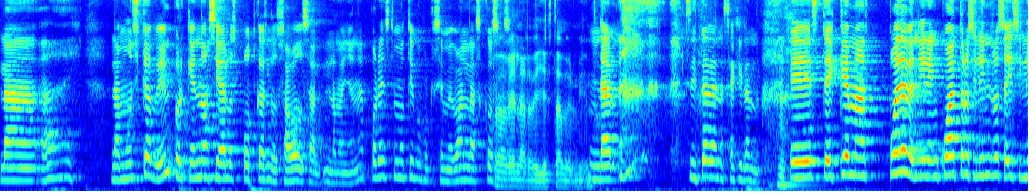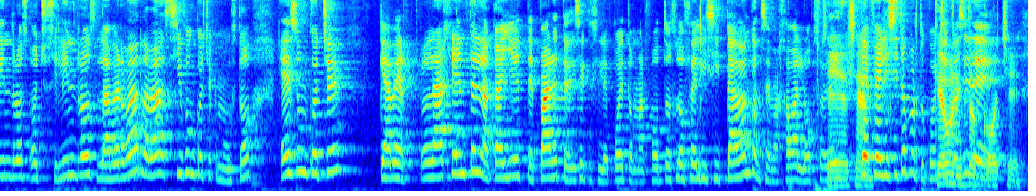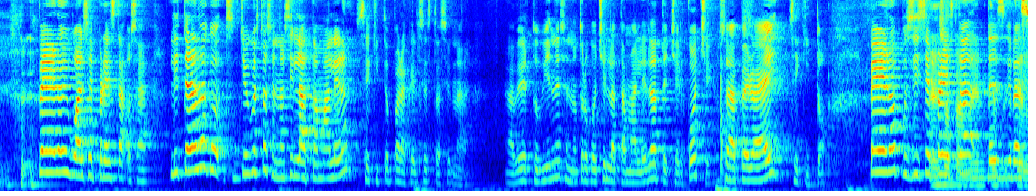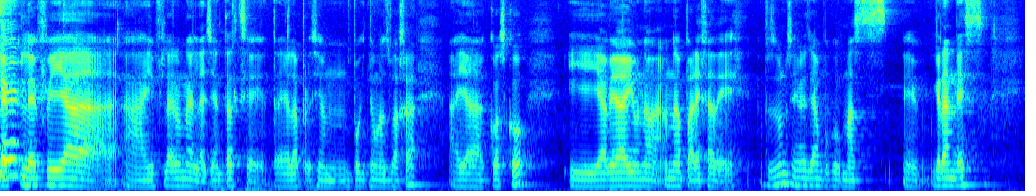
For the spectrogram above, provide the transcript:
la, ay, la música, ¿ven? ¿Por qué no hacía los podcasts los sábados a- en la mañana? Por este motivo, porque se me van las cosas. Todavía la ardilla está durmiendo. Dar... sí, todavía no está girando. Este, ¿qué más? Puede venir en 4 cilindros, 6 cilindros, 8 cilindros. La verdad, la verdad, sí fue un coche que me gustó. Es un coche que, a ver, la gente en la calle te para y te dice que si le puede tomar fotos. Lo felicitaban cuando se bajaba al Oxxo. Sí, de, o sea, te felicito por tu coche. Qué bonito de- coche. Pero igual se presta, o sea, literal llegó a estacionarse y la tamalera se quitó para que él se estacionara. A ver, tú vienes en otro coche y la tamalera te echa el coche. O sea, pero ahí se quitó. Pero pues sí se Eso presta, desgraciadamente. le, le fui a, a inflar una de las llantas que se traía la presión un poquito más baja ahí a Costco y había ahí una, una pareja de, pues unos señores ya un poco más eh, grandes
